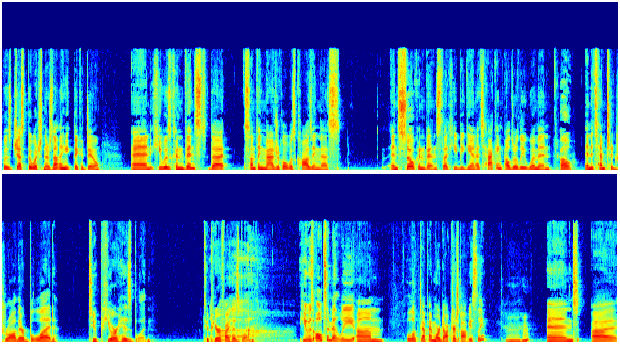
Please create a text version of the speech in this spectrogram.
was just bewitched and there's nothing he, they could do. And he was convinced that something magical was causing this. And so convinced that he began attacking elderly women Oh, in attempt to draw their blood to pure his blood. To purify his blood. He was ultimately um, looked at by more doctors, obviously. Mm-hmm. And uh,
